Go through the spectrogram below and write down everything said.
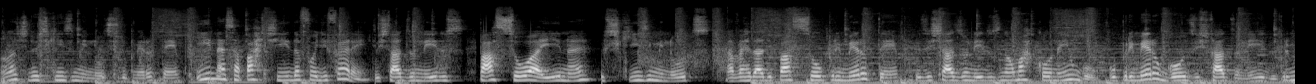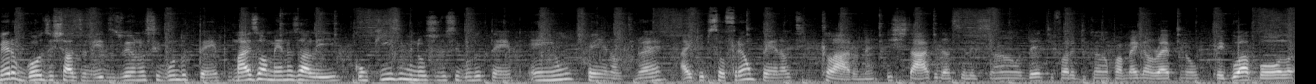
antes dos 15 minutos do primeiro tempo. E nessa partida foi diferente. Os Estados Unidos passou aí, né, os 15 minutos. Na verdade, passou o primeiro tempo. Os Estados Unidos não marcou nenhum gol. O primeiro gol dos Estados Unidos, o primeiro gol dos Estados Unidos veio no segundo tempo, mais ou menos ali com 15 minutos do segundo tempo, em um pênalti, né? A equipe sofreu um pênalti, claro, né? Destaque da seleção, dentro e fora de campo, a Megan Rapinoe pegou a bola,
